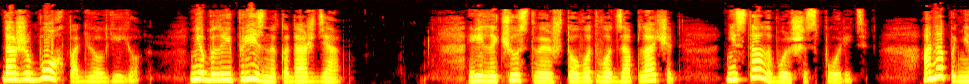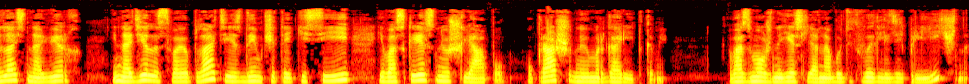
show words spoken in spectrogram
Даже Бог подвел ее. Не было и признака дождя. Рила, чувствуя, что вот-вот заплачет, не стала больше спорить. Она поднялась наверх и надела свое платье из дымчатой кисеи и воскресную шляпу, украшенную маргаритками. Возможно, если она будет выглядеть прилично,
